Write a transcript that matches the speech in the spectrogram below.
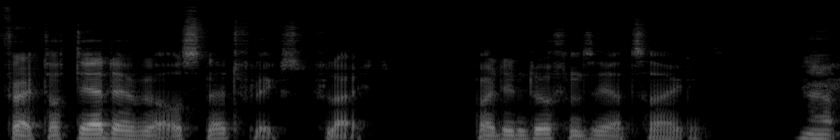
Vielleicht auch der Devil aus Netflix, vielleicht. Weil den dürfen sie ja zeigen. Ja.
